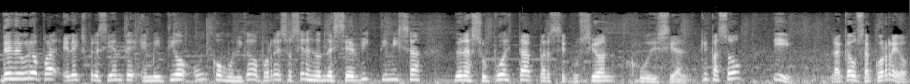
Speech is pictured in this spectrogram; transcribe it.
Desde Europa, el expresidente emitió un comunicado por redes sociales donde se victimiza de una supuesta persecución judicial. ¿Qué pasó? Y la causa Correo.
